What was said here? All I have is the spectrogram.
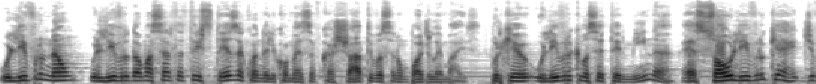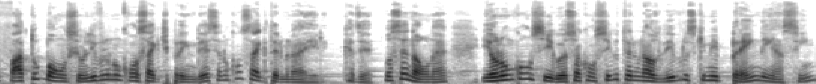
O livro não. O livro dá uma certa tristeza quando ele começa a ficar chato e você não pode ler mais. Porque o livro que você termina é só o livro que é de fato bom. Se o livro não consegue te prender, você não consegue terminar ele. Quer dizer, você não, né? Eu não consigo, eu só consigo terminar os livros que me prendem assim.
